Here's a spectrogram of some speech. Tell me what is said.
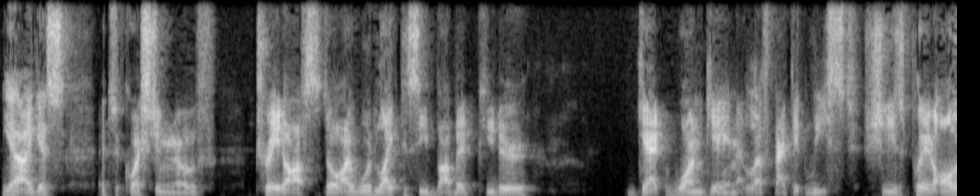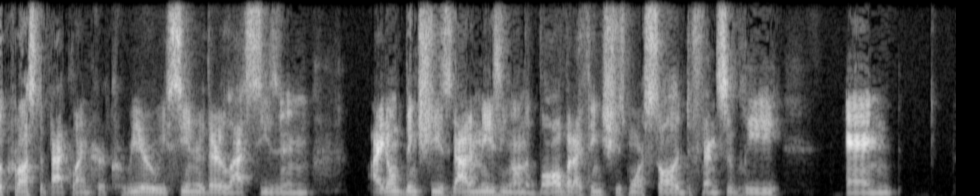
yeah, I guess it's a question of trade offs. Though I would like to see Babett Peter get one game at left back at least. She's played all across the back line her career. We've seen her there last season. I don't think she's that amazing on the ball, but I think she's more solid defensively. And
